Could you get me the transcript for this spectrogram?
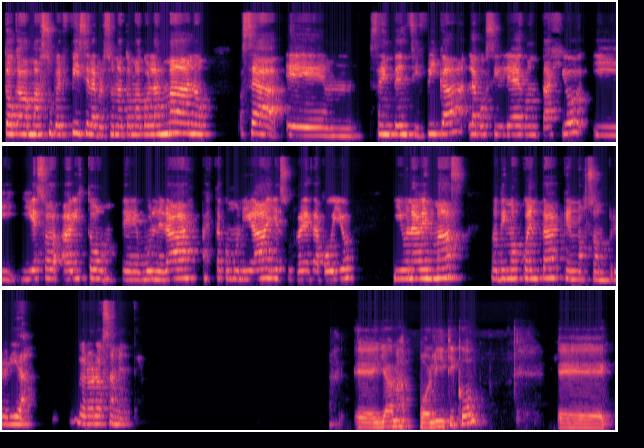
toca más superficie, la persona toma con las manos, o sea, em, se intensifica la posibilidad de contagio y, eso ha visto eh, vulnerar a esta comunidad y a sus redes de apoyo y una vez más nos dimos cuenta que no son prioridad dolorosamente. Eh, ya más político, eh,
